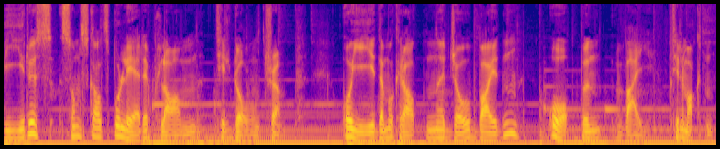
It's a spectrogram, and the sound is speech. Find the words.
virus som skal spolere planen til Donald Trump og gi demokraten Joe Biden åpen vei til makten?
